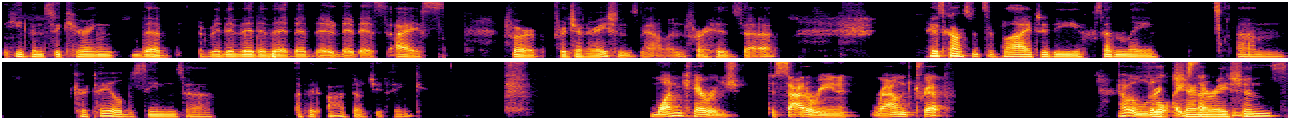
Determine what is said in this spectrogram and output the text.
He'd been securing the ice for for generations now, and for his uh, his constant supply to be suddenly um, curtailed seems uh, a bit odd, don't you think? One carriage to Satyrine round trip. How little for ice generations.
